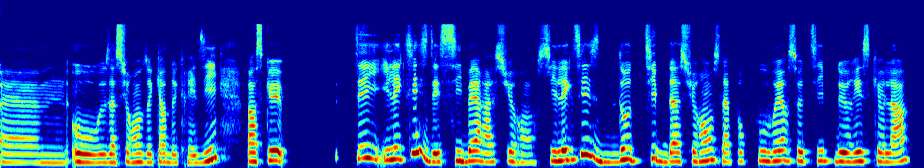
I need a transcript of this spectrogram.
euh, aux assurances de carte de crédit parce que il existe des cyberassurances, il existe d'autres types d'assurances là pour couvrir ce type de risque-là.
